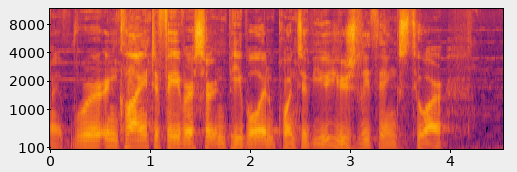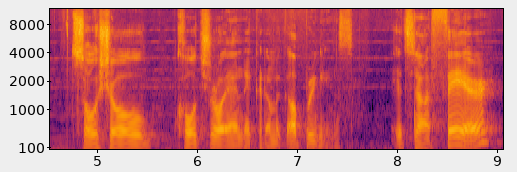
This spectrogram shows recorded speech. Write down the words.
Right? We're inclined to favor certain people and points of view, usually thanks to our social, cultural, and economic upbringings. It's not fair,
